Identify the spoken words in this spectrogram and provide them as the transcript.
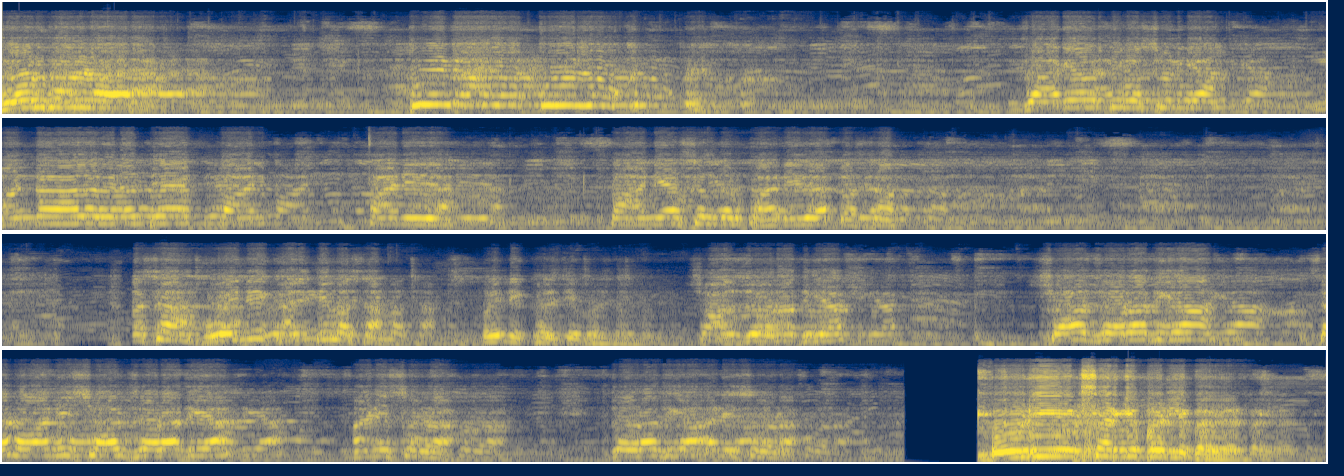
तीन राहिल्या तीन लोक. जागेवरती बसून घ्या. मंडळाला विनंती आहे पाणी द्या. पाणी असेल तर पाणी द्या बसा. बसा. वहिनी खालती बसा. वहिनी खालती बसा. शॉल जोरात घ्या. शॉल जोरात घ्या. सर्वांनी शॉल जोरात घ्या आणि सोडा. जोरात घ्या आणि सोडा. ओढी एकसारखी पडली पाहिजे.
